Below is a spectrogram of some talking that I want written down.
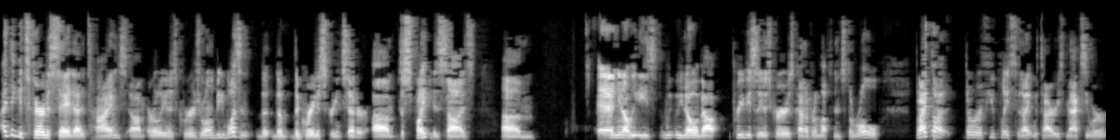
I think it's fair to say that at times um, early in his career, Joel Embiid wasn't the, the, the greatest screen setter, um, despite his size. Um, and you know he's we, we know about previously in his career his kind of reluctance to roll. But I thought there were a few plays tonight with Tyrese Maxey where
